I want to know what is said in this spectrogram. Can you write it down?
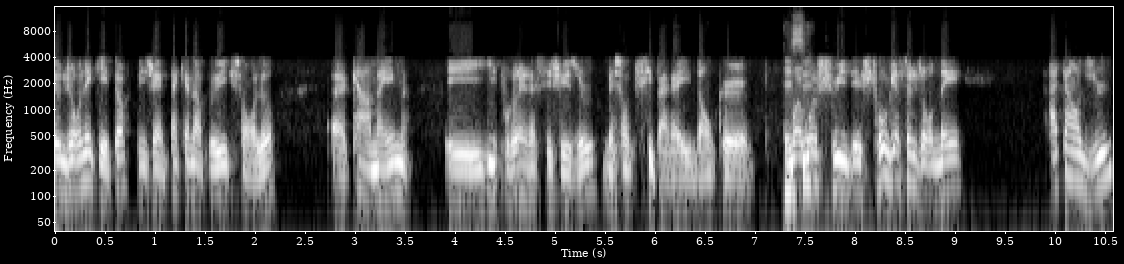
une journée qui est tough, mais j'ai un paquet d'employés qui sont là euh, quand même. Et ils pourraient rester chez eux, mais ils sont ici pareil. Donc, euh, moi, moi, je suis, je trouve que c'est une journée attendue,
